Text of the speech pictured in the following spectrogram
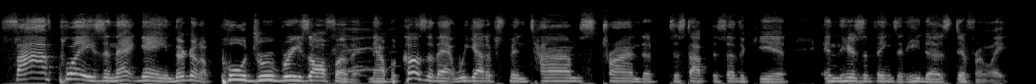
five plays in that game, they're going to pull Drew Brees off of it. Now, because of that, we got to spend times trying to, to stop this other kid. And here's the things that he does differently.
